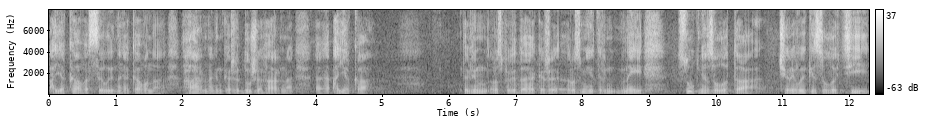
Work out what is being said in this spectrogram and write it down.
а яка Василина, яка вона? Гарна? Він каже, дуже гарна. «Е, А яка? То він розповідає, каже, розумієте, в неї сукня золота, черевики золоті,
